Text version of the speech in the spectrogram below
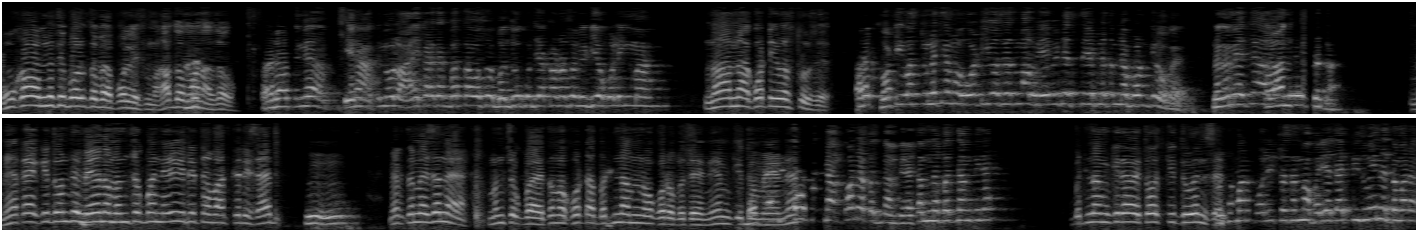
હું કઈ નથી બોલતો ભાઈ પોલીસમાં સાદો માણસ હોઉં. અરે તમે એના તમે ઓલો આઈ કાર્ડ બતાવો છો? બંદૂકો દેખાડો છો વીડિયો કોલિંગમાં? ના ના ખોટી વસ્તુ છે. અરે ખોટી વસ્તુ નથી આમાં ઓડિયો છે તમારું એવિડન્સ છે એટલે તમને ફોન કર્યો ભાઈ. ને તમે ત્યાં. મેં કઈ કીધું નથી મેં મનસુખભાઈ એવી રીતે વાત કરી સાહેબ. મેં તમે છે ને મનસુખભાઈ તમે ખોટા બદનામ ન કરો બધાને એમ કીધું મેં એને. બદનામ કોને બદનામ કર્યા? તમને બદનામ કર્યા? બદનામ કર્યા હોય તો જ કીધું હોય ને સાહેબ. તમારે પોલીસ સ્ટેશનમાં ફરિયાદ આપવી હોય ને તમારે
